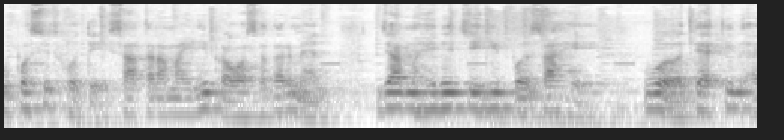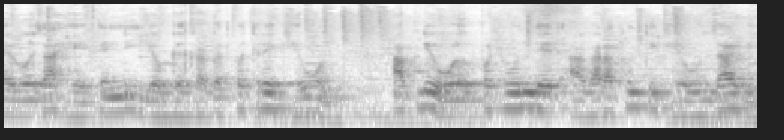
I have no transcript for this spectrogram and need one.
उपस्थित होते. सातारा माहिनी प्रवासादरम्यान ज्या महिलेची ही बस आहे व त्यातील ऐवज आहे त्यांनी योग्य कागदपत्रे घेऊन आपली ओळख पटवून देत आगारातून ती घेऊन जावी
